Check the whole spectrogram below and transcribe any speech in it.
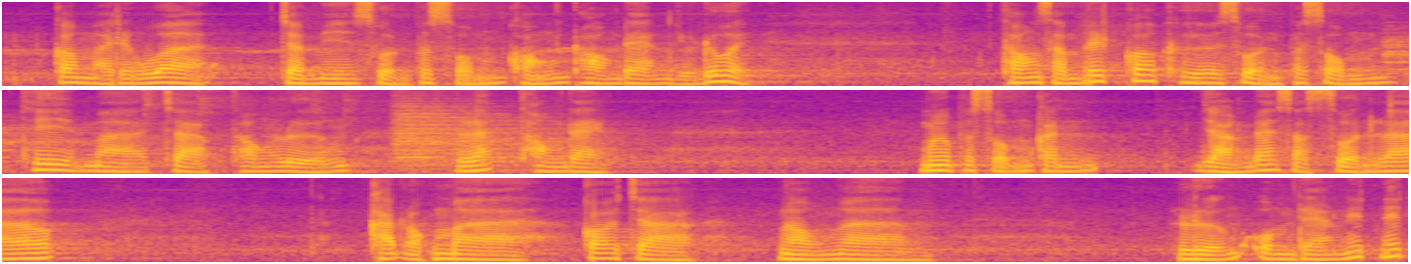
ๆ ก็หมายถึงว่าจะมีส่วนผสมของทองแดงอยู่ด้วย ทองสำริดก็คือส่วนผสมที่มาจากทองเหลืองและทองแดง เมื่อผสมกันอย่างได้สัดส่วนแล้ว คัดออกมาก็จะเงางาม เหลืองอมแดงนิด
